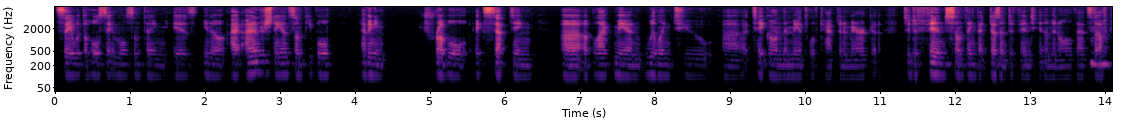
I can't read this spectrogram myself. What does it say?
say with the whole Sam Wilson thing is, you know, I, I understand some people having trouble accepting uh, a black man willing to uh, take on the mantle of Captain America to defend something that doesn't defend him and all of that stuff, Mhm.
